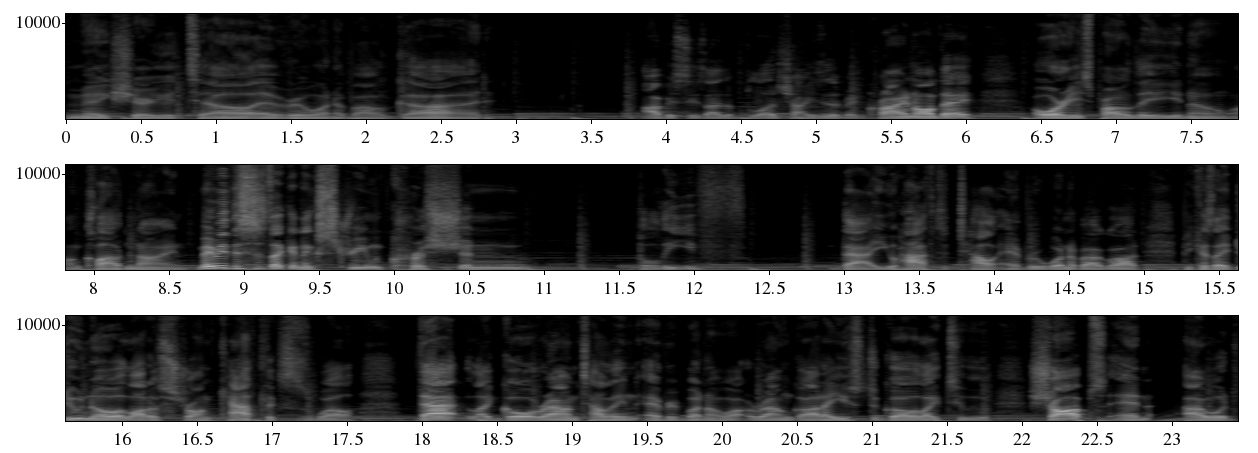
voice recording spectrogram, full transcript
make sure you tell everyone about God. Obviously he's either bloodshot. He's either been crying all day or he's probably, you know, on cloud nine. Maybe this is like an extreme Christian belief that you have to tell everyone about God because I do know a lot of strong Catholics as well that like go around telling everyone around God. I used to go like to shops and I would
